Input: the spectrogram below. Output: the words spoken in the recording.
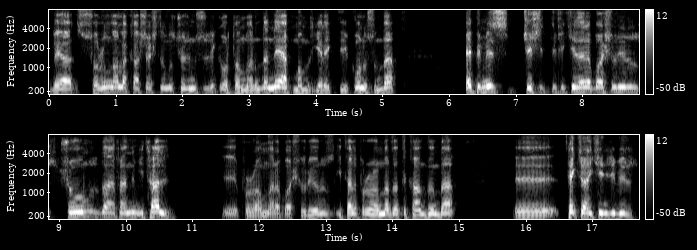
veya sorunlarla karşılaştığımız çözümsüzlük ortamlarında ne yapmamız gerektiği konusunda hepimiz çeşitli fikirlere başvuruyoruz. Çoğumuz da efendim ithal e, programlara başvuruyoruz. İthal programlarda tıkandığında e, tekrar ikinci bir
